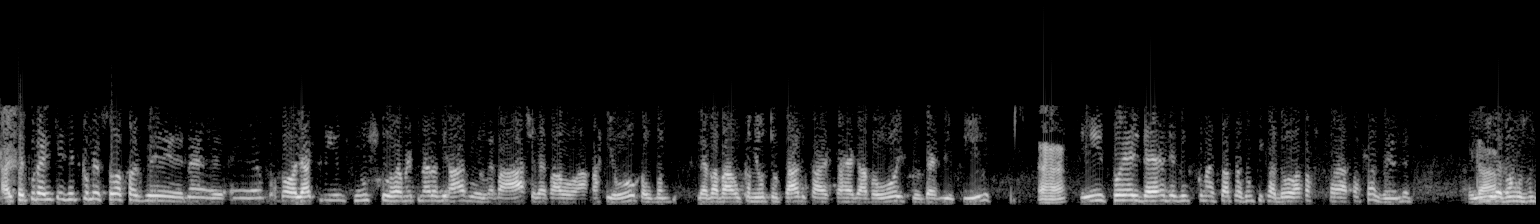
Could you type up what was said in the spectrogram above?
Aí foi por aí que a gente começou a fazer, né, é, olhar que o custo realmente não era viável, levar acha, levar a parte oca, o, levava o caminhão trucado, carregava 8, 10 mil quilos. Uhum. E foi a ideia de a gente começar a trazer um picador lá para a fazenda. Aí tá. levamos um,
